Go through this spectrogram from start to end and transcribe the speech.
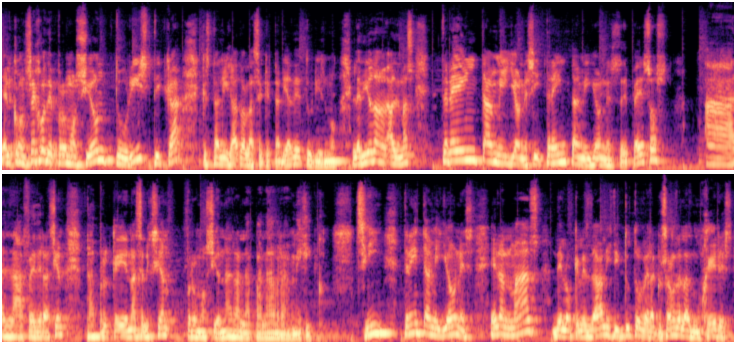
el Consejo de Promoción Turística, que está ligado a la Secretaría de Turismo, le dio además 30 millones, y 30 millones de pesos a la federación para que en la selección promocionara la palabra México. Sí, 30 millones. Eran más de lo que les daba el Instituto Veracruzano de las Mujeres.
